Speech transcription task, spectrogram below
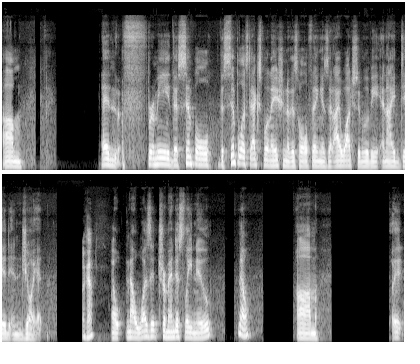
Um, and for me, the simple, the simplest explanation of this whole thing is that I watched the movie and I did enjoy it. Okay. Now, now was it tremendously new? No. Um, it,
